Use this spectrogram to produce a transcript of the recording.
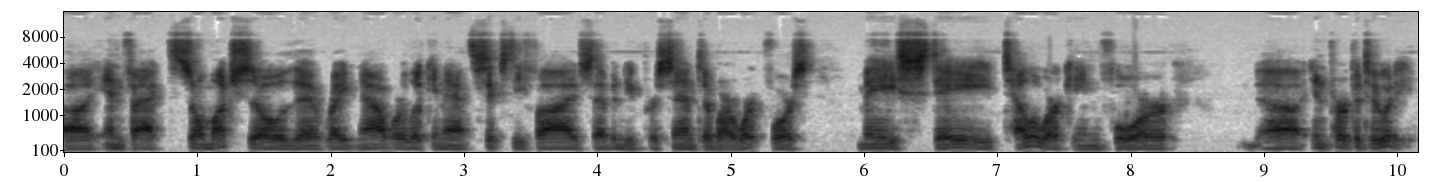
Uh, in fact, so much so that right now we're looking at 65, 70% of our workforce may stay teleworking for uh, in perpetuity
